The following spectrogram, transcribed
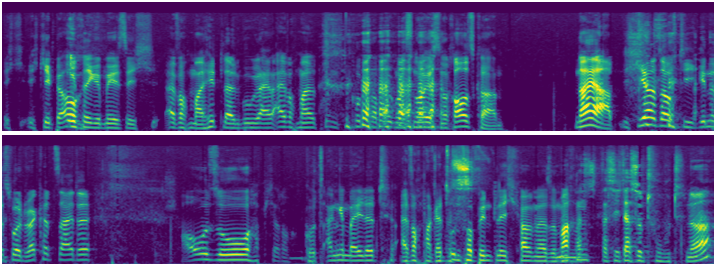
Ich, ich gebe ja auch Eben. regelmäßig einfach mal Hitler in Google ein, einfach mal gucken, ob irgendwas Neues noch rauskam. Naja, ich gehe also auf die Guinness World Records Seite. Schau so, habe ich auch noch kurz angemeldet. Einfach mal ganz Was- unverbindlich, kann man ja so machen. Was, was sich da so tut, ne?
